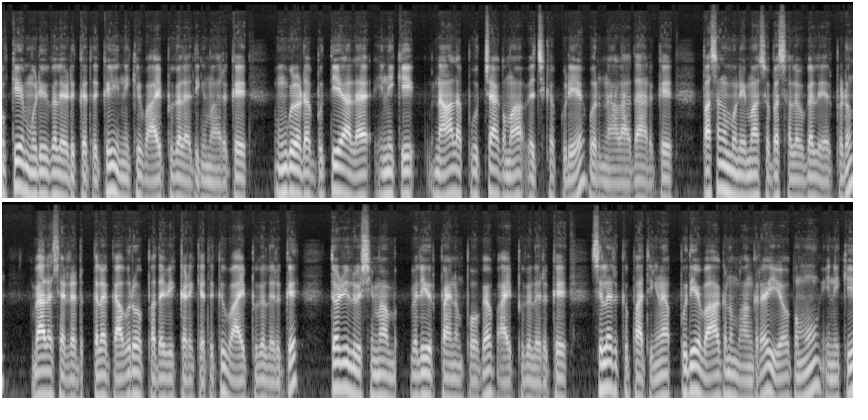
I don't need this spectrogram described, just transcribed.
முக்கிய முடிவுகள் எடுக்கிறதுக்கு இன்றைக்கி வாய்ப்புகள் அதிகமாக இருக்குது உங்களோட புத்தியால் இன்றைக்கி நாளை உற்சாகமாக வச்சுக்கக்கூடிய ஒரு நாளாக தான் இருக்குது பசங்க மூலிமா சுப செலவுகள் ஏற்படும். வேலை செய்கிற இடத்துல கௌரவ பதவி கிடைக்கிறதுக்கு வாய்ப்புகள் இருக்குது தொழில் விஷயமாக வெளியூர் பயணம் போக வாய்ப்புகள் இருக்குது சிலருக்கு பார்த்திங்கன்னா புதிய வாகனம் வாங்குகிற யோகமும் இன்றைக்கி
